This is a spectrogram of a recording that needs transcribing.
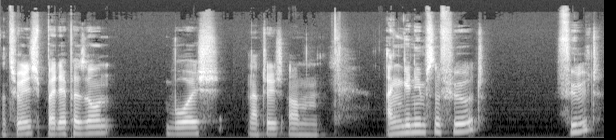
Natürlich bei der Person, wo euch natürlich am angenehmsten fühlt, fühlt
